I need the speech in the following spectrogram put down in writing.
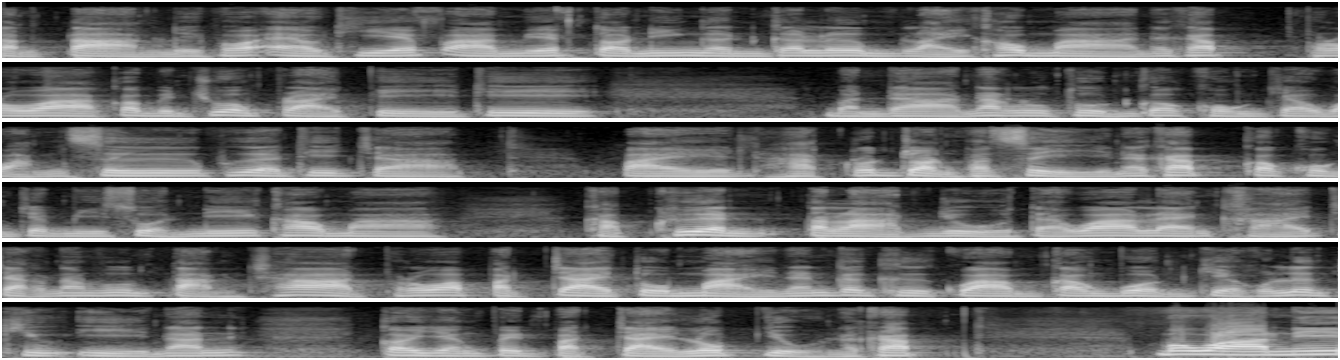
ต่างๆ โดยเฉพาะ LTF RMF ตอนนี้เงินก็เริ่มไหลเข้ามานะครับ เพราะว่าก็เป็นช่วงปลายปีที่บรรดานักลงทุนก็คงจะหวังซื้อเพื่อที่จะ ไปหักลดหย่อนภาษีนะครับก็คงจะมีส่วนนี้เข้ามาขับเคลื่อนตลาดอยู่ แต่ว่าแรงขายจากนักลงทุนต่างชาติ เพราะว่าปัจจัยตัวใหม่นั่นก็คือความกังวลเกี่ยวกับเรื่อง QE นั้น ก็ยังเป็นปัจจัยลบอยู่นะครับเมื่อวานนี้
